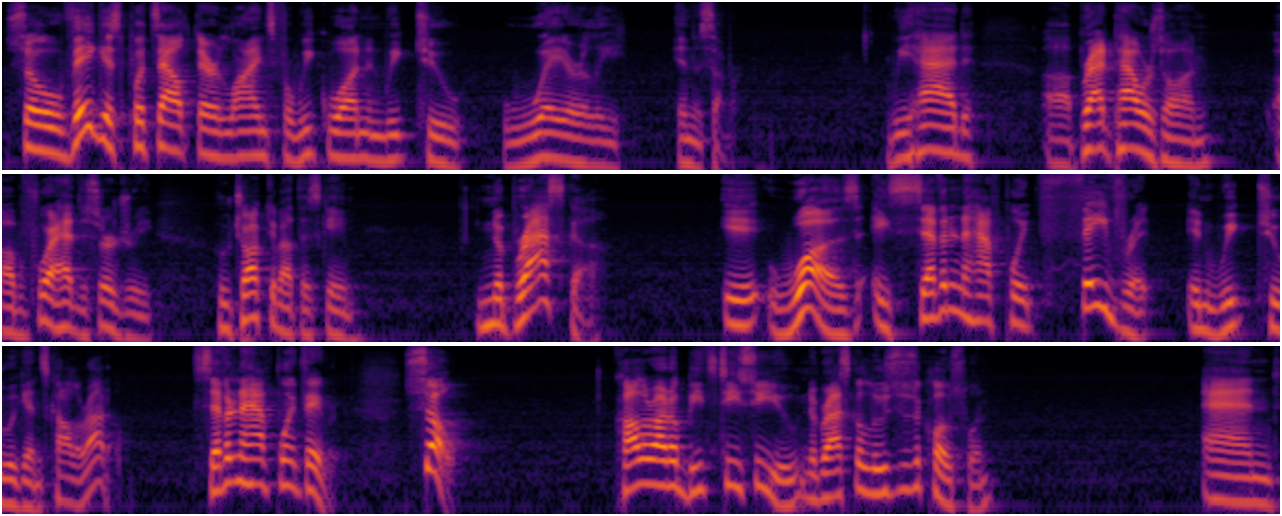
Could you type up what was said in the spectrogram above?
So Vegas puts out their lines for week one and week two way early in the summer. We had uh, Brad Powers on uh, before I had the surgery, who talked about this game. Nebraska, it was a seven and a half point favorite in week two against Colorado. Seven and a half point favorite. So, Colorado beats TCU. Nebraska loses a close one. And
